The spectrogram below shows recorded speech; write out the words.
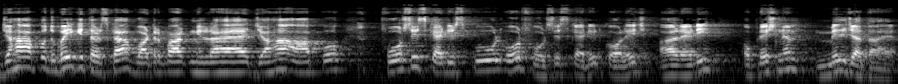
जहाँ आपको दुबई की तर्ज का वाटर पार्क मिल रहा है, जहाँ आपको फोर्सेस कैडिट स्कूल और forces cadet college already operational मिल जाता है।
